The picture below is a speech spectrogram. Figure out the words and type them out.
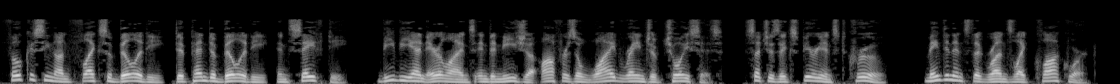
Focusing on flexibility, dependability, and safety, BBN Airlines Indonesia offers a wide range of choices, such as experienced crew, maintenance that runs like clockwork,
